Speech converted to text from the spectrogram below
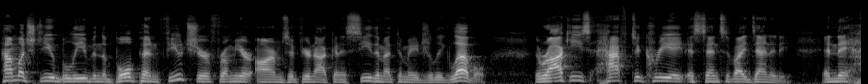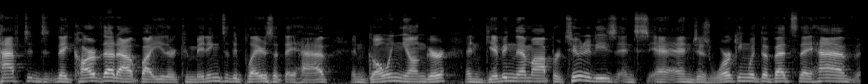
how much do you believe in the bullpen future from your arms if you're not going to see them at the major league level? The Rockies have to create a sense of identity, and they have to they carve that out by either committing to the players that they have and going younger and giving them opportunities and and just working with the vets they have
